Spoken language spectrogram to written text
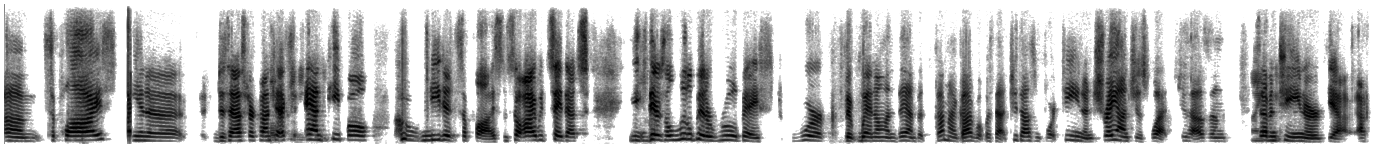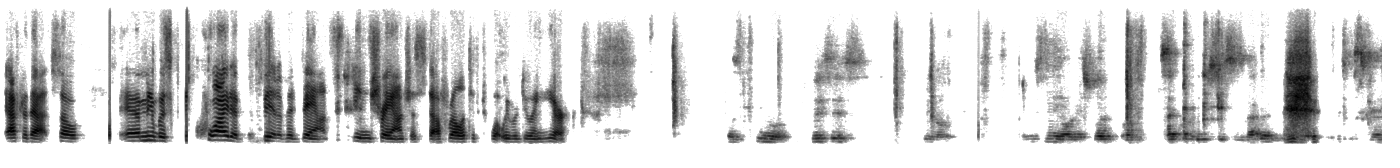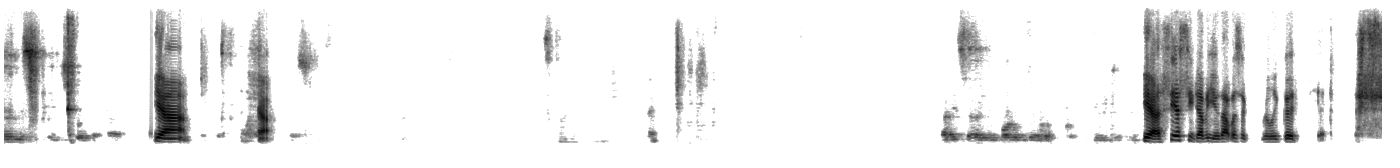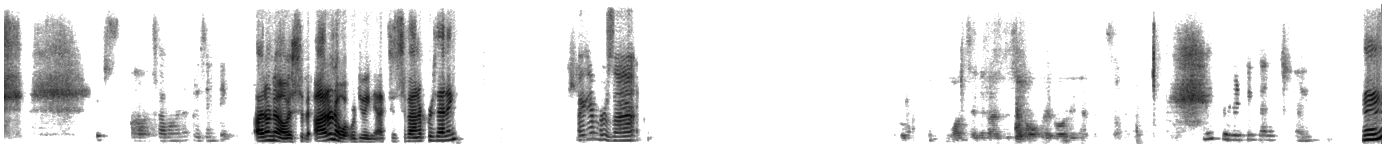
um, supplies in a disaster context and people who needed supplies. And so I would say that's, there's a little bit of rule-based work that went on then, but oh my God, what was that? 2014 and Shreyansh is what, 2017 or, yeah, after that. So, I mean, it was quite a bit of advance in Shreyansh's stuff relative to what we were doing here. But, you know, this is, you know, obviously our expert on psychoanalysis is that. This is analysis. Yeah, That is an important, you know. yeah, CSCW, that was a really good hit. Uh, Savannah presenting? I don't know, is, I don't know what we're doing next. Is Savannah presenting? I can present. One second, I'll just stop recording and then start. She's presenting, then it's fine. Hmm?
